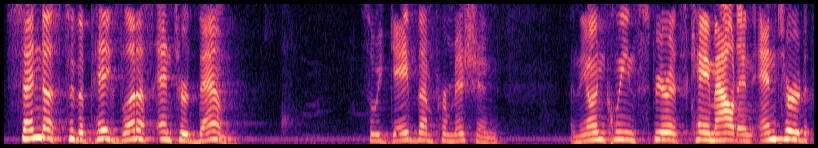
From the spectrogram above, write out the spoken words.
Send us to the pigs, let us enter them. So he gave them permission. And the unclean spirits came out and entered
